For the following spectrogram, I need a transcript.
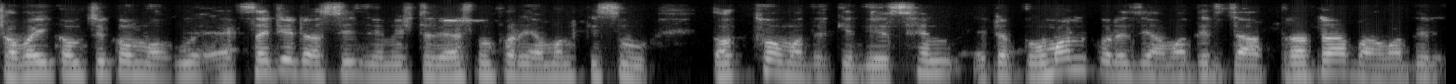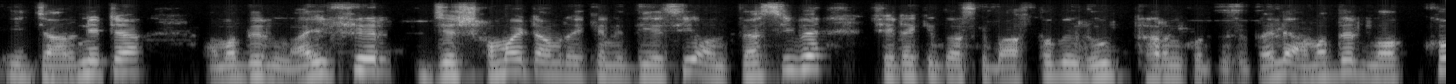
সবাই কমসে কম এক্সাইটেড আছি যে মিস্টার রিয়াস মুফারি এমন কিছু তথ্য আমাদেরকে দিয়েছেন। এটা প্রমাণ করে যে আমাদের যাত্রাটা বা আমাদের এই জার্নিটা, আমাদের লাইফের যে সময়টা আমরা এখানে দিয়েছি অন প্যাসিভে সেটা কিন্তু আজকে বাস্তবে রূপ ধারণ করতেছে। তাইলে আমাদের লক্ষ্য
